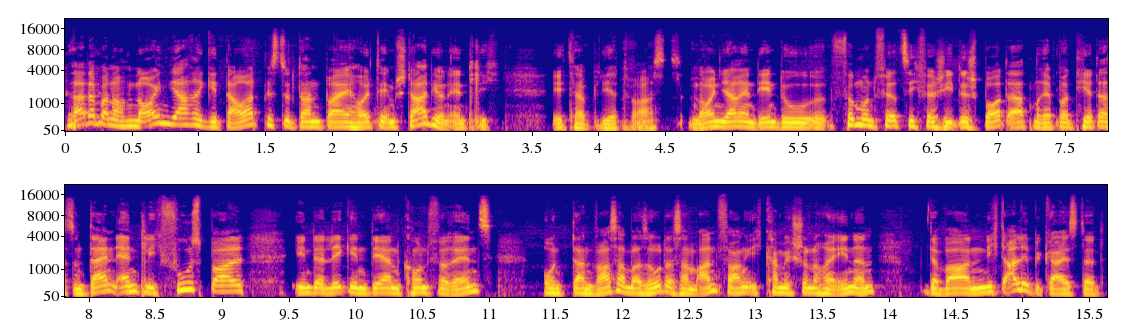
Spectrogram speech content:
Es hat aber noch neun Jahre gedauert, bis du dann bei heute im Stadion endlich etabliert warst. Neun Jahre, in denen du 45 verschiedene Sportarten reportiert hast und dann endlich Fußball in der legendären Konferenz. Und dann war es aber so, dass am Anfang, ich kann mich schon noch erinnern, da waren nicht alle begeistert.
